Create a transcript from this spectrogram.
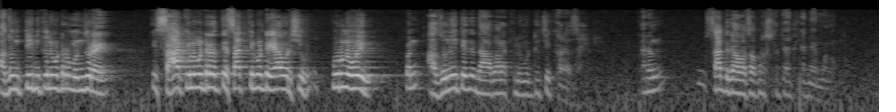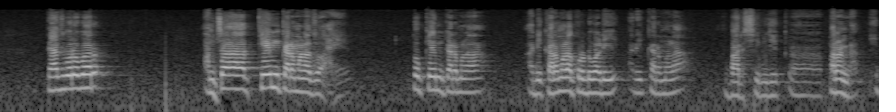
अजून तीन किलोमीटर मंजूर आहे. सहा किलोमीटर ते सात किलोमीटर या वर्षी पूर्ण होईल. पण अजूनही तेथे दहा बारा किलोमीटरची गरज आहे. कारण सात गावाचा प्रश्न त्या ठिकाणी निर्माण होतो. त्याचबरोबर आमचा केम करमाळा जो आहे तो केम करमाळा आणि करमाळा कुर्डवाडी आणि करमाळा बार्शी म्हणजे परांडा हे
